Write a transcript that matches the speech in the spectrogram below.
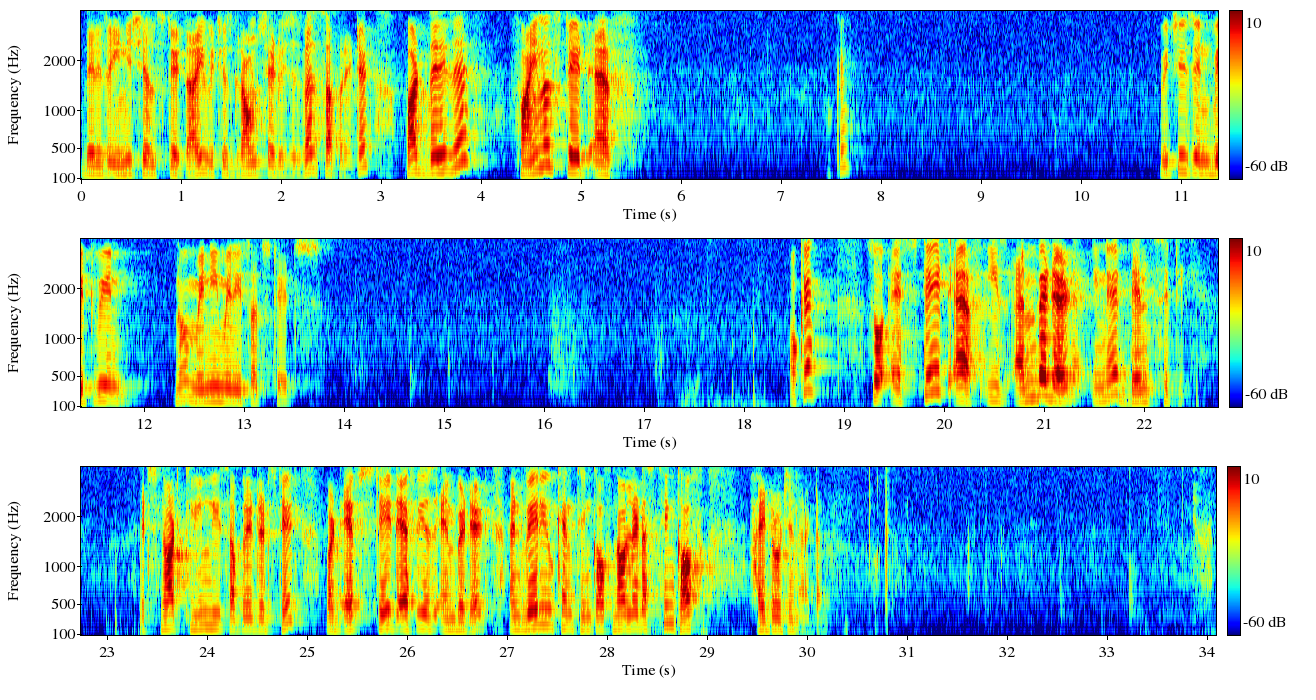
there is an initial state i which is ground state which is well separated, but there is a final state f okay, which is in between you know many many such states. Okay. So, a state f is embedded in a density it is not cleanly separated state, but f state f is embedded and where you can think of now let us think of hydrogen atom.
